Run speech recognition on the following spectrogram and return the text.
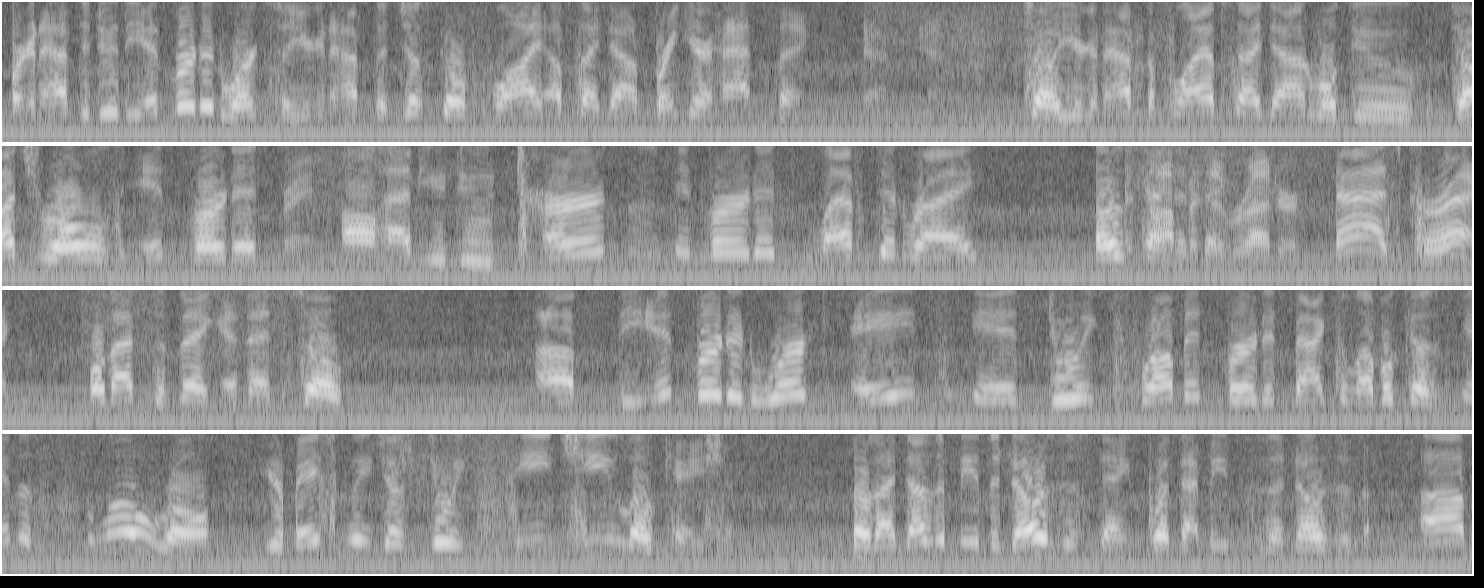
We're going to have to do the inverted work, so you're going to have to just go fly upside down. Bring your hat thing. So you're going to have to fly upside down. We'll do Dutch rolls inverted. Right. I'll have you do turns inverted, left and right, those It's kind of things. rudder. That's correct. Well, that's the thing. And then so um, the inverted work aids in doing from inverted back to level because in a slow roll, you're basically just doing CG location. So that doesn't mean the nose is staying put. That means the nose is up,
